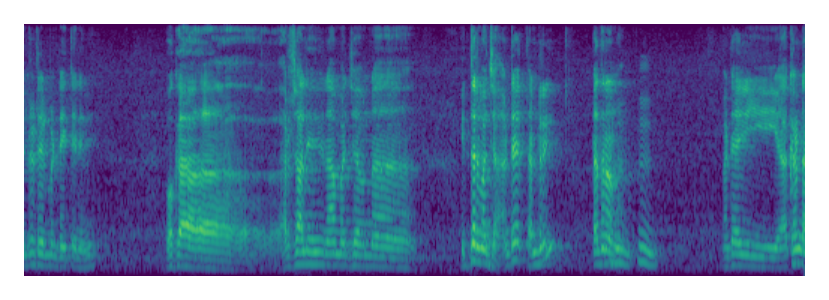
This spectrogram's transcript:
ఎంటర్టైన్మెంట్ అయితేనేమి. ఒక హర్షాలి నా మధ్య ఉన్న ఇద్దరి మధ్య అంటే తండ్రి పెదనాన్న. అంటే ఈ అఖండ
